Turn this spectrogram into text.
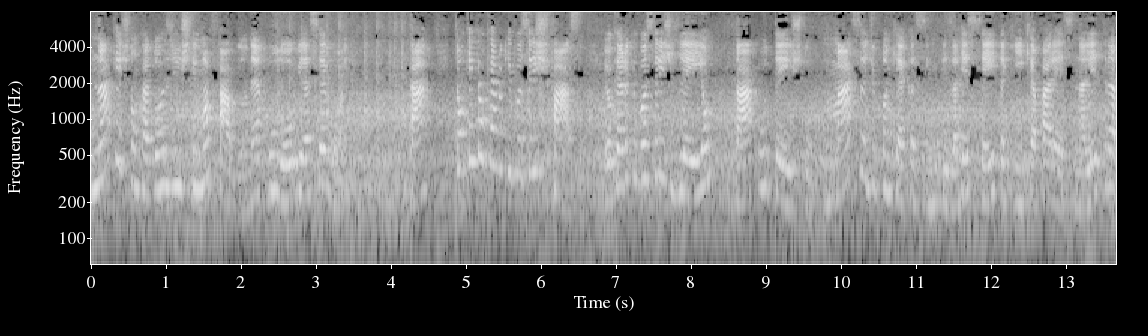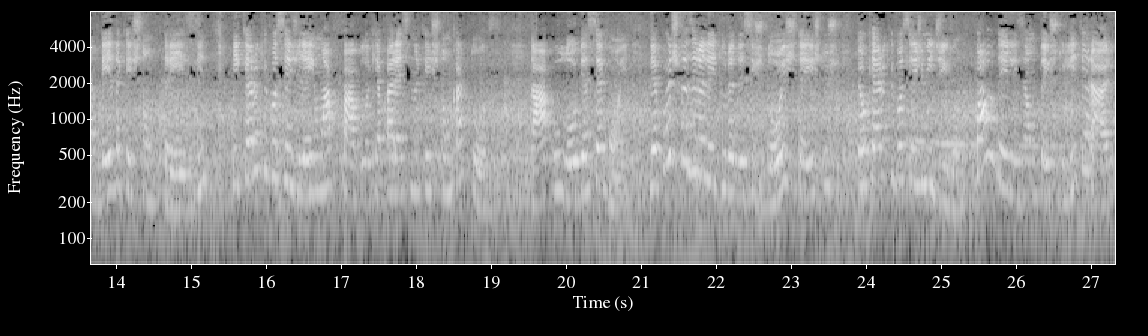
na questão 14 a gente tem uma fábula, né? O lobo e a cegonha, tá? Então, o que, que eu quero que vocês façam? Eu quero que vocês leiam tá, o texto Massa de Panqueca Simples, a receita aqui que aparece na letra B da questão 13. E quero que vocês leiam a fábula que aparece na questão 14, tá? O Lobo e a Cegonha. Depois de fazer a leitura desses dois textos, eu quero que vocês me digam qual deles é um texto literário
